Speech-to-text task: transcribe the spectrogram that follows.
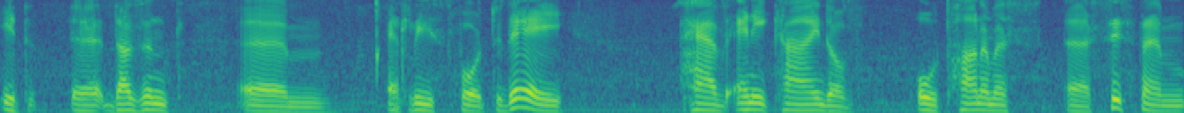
It uh, doesn't, um, at least for today, have any kind of autonomous uh, system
